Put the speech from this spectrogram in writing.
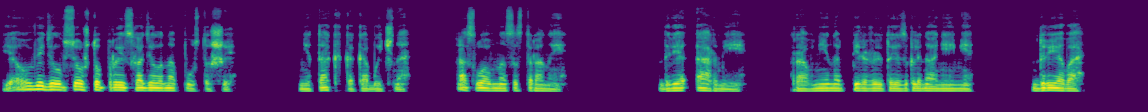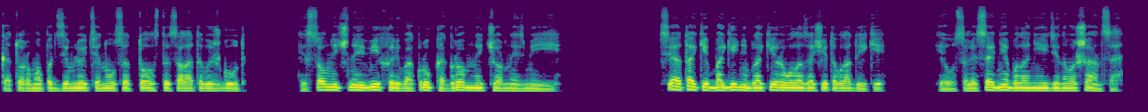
я увидел все, что происходило на пустоши. Не так, как обычно, а словно со стороны. Две армии, равнина, перерытая заклинаниями, древо, которому под землей тянулся толстый салатовый жгут, и солнечный вихрь вокруг огромной черной змеи. Все атаки богини блокировала защита владыки, и у Солисе не было ни единого шанса.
